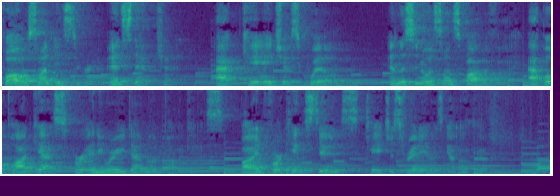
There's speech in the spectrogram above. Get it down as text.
Follow us on Instagram and Snapchat at KHS Quill and listen to us on Spotify, Apple Podcasts, or anywhere you download podcasts. By and for King students, KHS Radio has got you covered.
